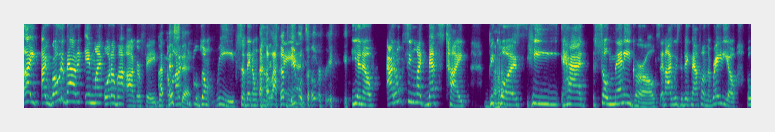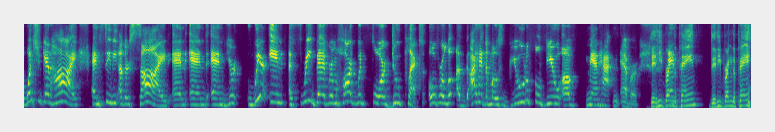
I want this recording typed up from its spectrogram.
I, I wrote about it in my autobiography, but a lot of that. people don't read, so they don't A lot of people don't read. you know, I don't seem like Meth's type because he had so many girls and I was the big mouth on the radio. But once you get high and see the other side and and and you're we're in a three bedroom hardwood floor duplex overlook I had the most beautiful view of Manhattan ever. Did he bring And- the pain? Did he bring the pain?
